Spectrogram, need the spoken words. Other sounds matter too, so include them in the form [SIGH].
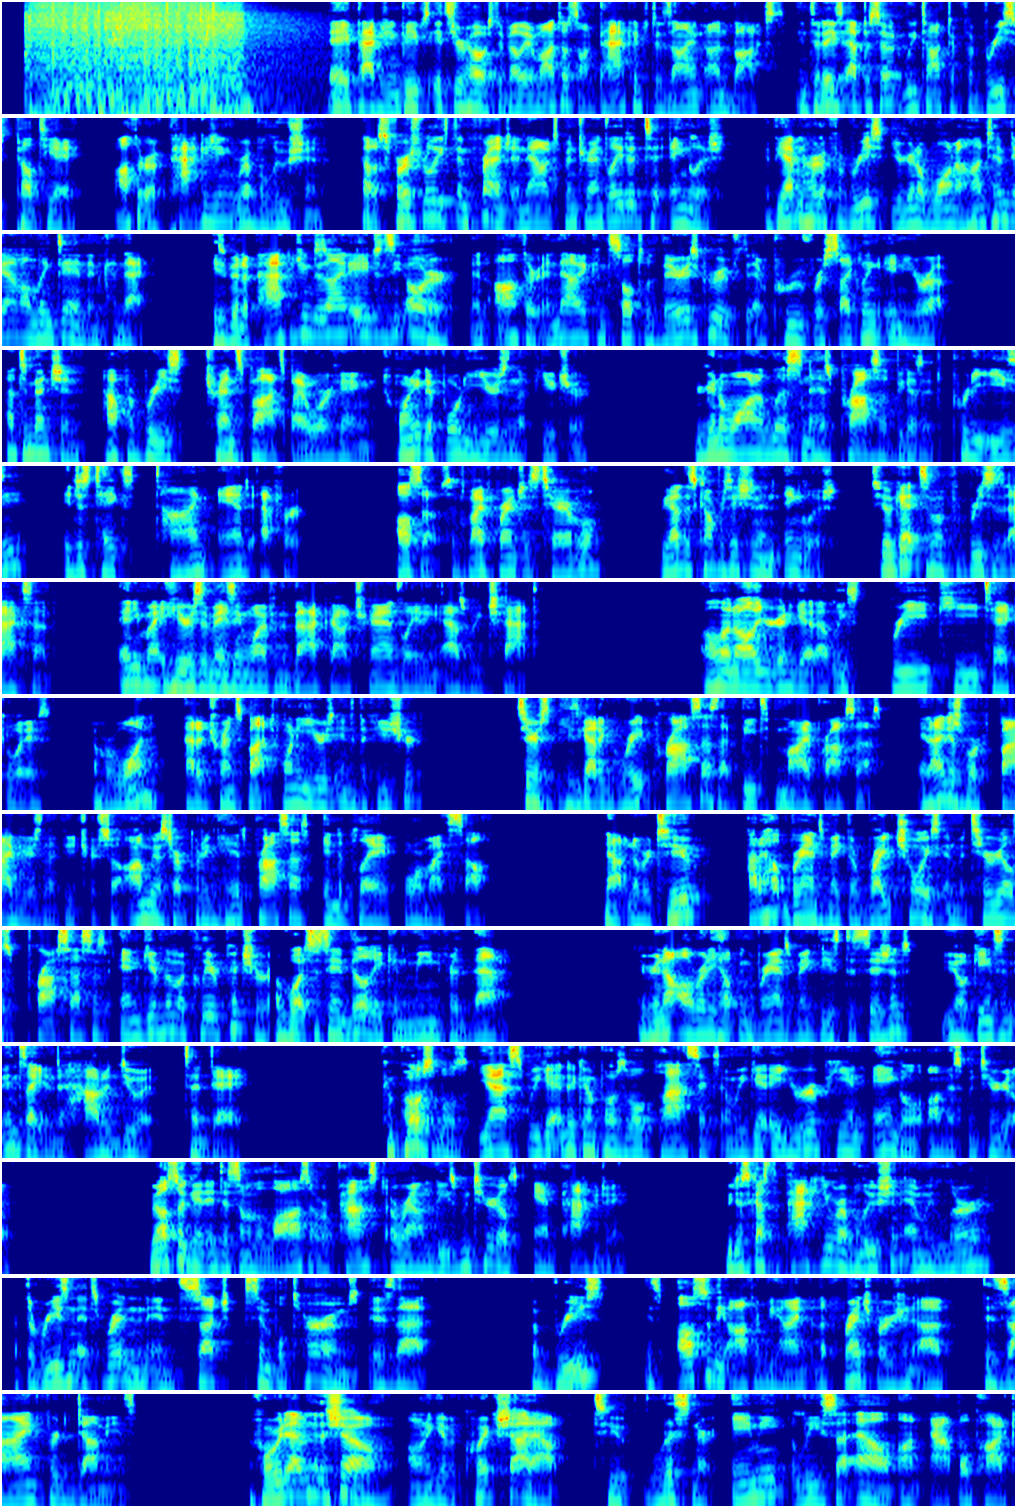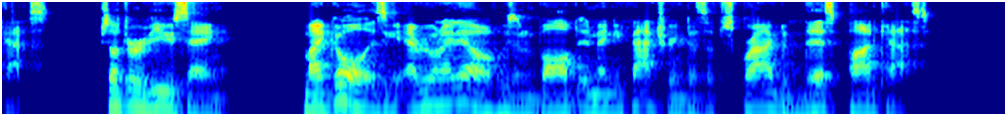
Hey, packaging peeps, it's your host, Evelio Matos on Package Design Unboxed. In today's episode, we talked to Fabrice Peltier, author of Packaging Revolution. That was first released in French and now it's been translated to English. If you haven't heard of Fabrice, you're going to want to hunt him down on LinkedIn and connect. He's been a packaging design agency owner and author, and now he consults with various groups to improve recycling in Europe. Not to mention how Fabrice trend spots by working 20 to 40 years in the future. You're going to want to listen to his process because it's pretty easy. It just takes time and effort. Also, since my French is terrible, we have this conversation in English, so you'll get some of Fabrice's accent. And you might hear his amazing wife in the background translating as we chat. All in all, you're going to get at least three key takeaways Number one, how to trend spot 20 years into the future. Seriously, he's got a great process that beats my process. And I just work five years in the future. So I'm going to start putting his process into play for myself. Now, number two, how to help brands make the right choice in materials, processes, and give them a clear picture of what sustainability can mean for them. If you're not already helping brands make these decisions, you'll gain some insight into how to do it today. Compostables. Yes, we get into compostable plastics and we get a European angle on this material. We also get into some of the laws that were passed around these materials and packaging. We discuss the packaging revolution and we learn that the reason it's written in such simple terms is that Fabrice is also the author behind the French version of Design for Dummies. Before we dive into the show, I want to give a quick shout out to listener Amy Lisa L on Apple Podcasts. She left a review saying, My goal is to get everyone I know who's involved in manufacturing to subscribe to this podcast.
